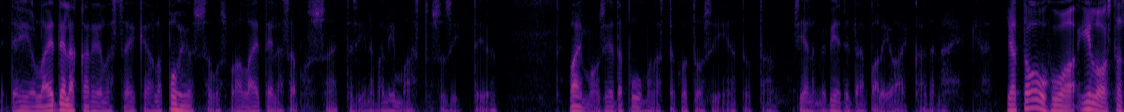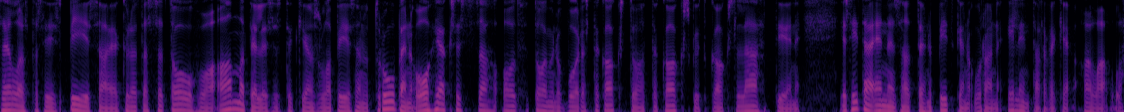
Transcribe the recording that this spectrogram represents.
että ei olla Etelä-Karjalassa eikä olla Pohjois-Savossa, vaan ollaan Etelä-Savossa, että siinä välimaastossa sitten jo vaimo on sieltä Puumalasta kotoisin ja tota, siellä me vietetään paljon aikaa tänä hetkellä. Ja touhua ilosta sellaista siis piisaa, ja kyllä tässä touhua ammatillisestikin on sulla piisannut. Ruben ohjaksessa oot toiminut vuodesta 2022 lähtien, ja sitä ennen sä oot tehnyt pitkän uran elintarvikealalla.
